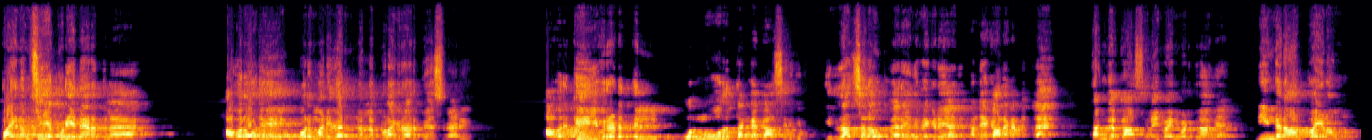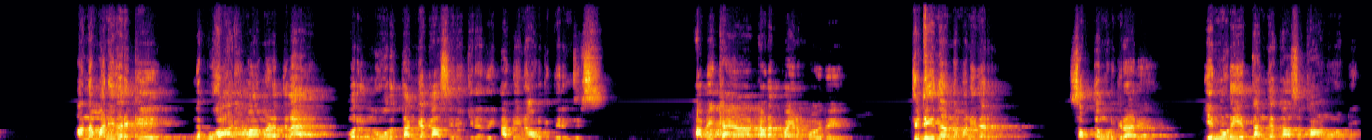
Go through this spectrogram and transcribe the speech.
பயணம் செய்யக்கூடிய நேரத்துல அவரோடு ஒரு மனிதர் நல்ல பழகுறாரு பேசுறாரு. அவருக்கு இவரிடத்தில் ஒரு நூறு தங்க காசு இருக்குது இதுதான் செலவுக்கு வேற எதுவுமே கிடையாது. அன்றைய காலகட்டத்துல தங்க காசுகளை பயன்படுத்துறாங்க. நீண்ட நாள் பயணம். அந்த மனிதருக்கு இந்த புகார் இமாம் இடத்துல ஒரு நூறு தங்க காசு இருக்கிறது அப்படின்னு அவருக்கு தெரிஞ்சிருச்சு. அப்படி க- கடல் பயணம் போகுது. திடீர்னு அந்த மனிதர் சப்தம் கொடுக்கிறாரு. என்னுடைய தங்க காசு காணும் அப்படின்னு.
